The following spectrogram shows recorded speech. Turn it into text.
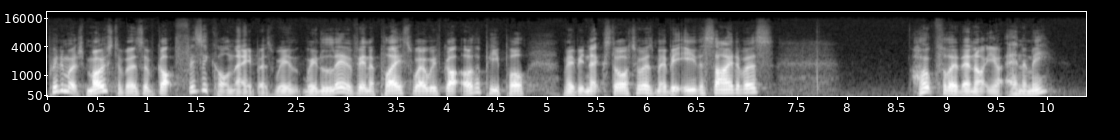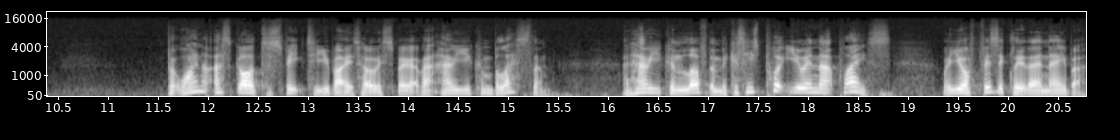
Pretty much most of us have got physical neighbors. We, we live in a place where we've got other people, maybe next door to us, maybe either side of us. Hopefully, they're not your enemy. But why not ask God to speak to you by His Holy Spirit about how you can bless them and how you can love them? Because He's put you in that place where you are physically their neighbor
